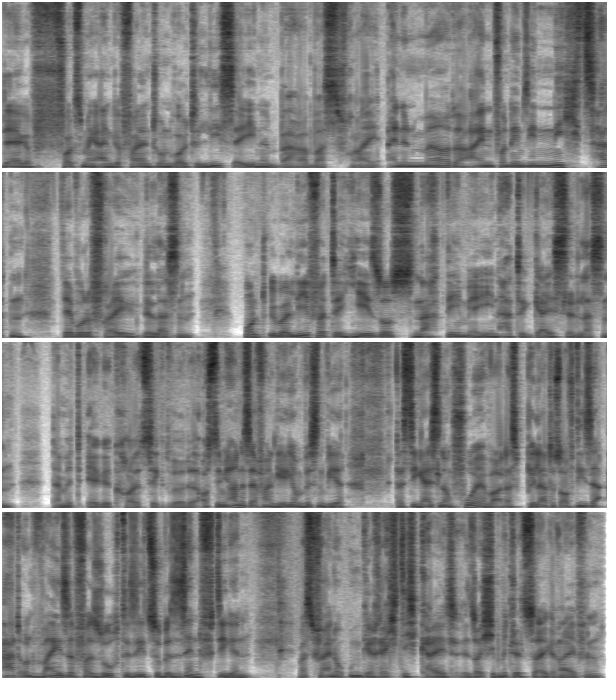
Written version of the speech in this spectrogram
der Volksmenge einen Gefallen tun wollte, ließ er ihnen Barabbas frei. Einen Mörder, einen, von dem sie nichts hatten, der wurde freigelassen und überlieferte Jesus, nachdem er ihn hatte geißeln lassen, damit er gekreuzigt würde. Aus dem Johannesevangelium wissen wir, dass die Geißelung vorher war, dass Pilatus auf diese Art und Weise versuchte, sie zu besänftigen. Was für eine Ungerechtigkeit, solche Mittel zu ergreifen.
